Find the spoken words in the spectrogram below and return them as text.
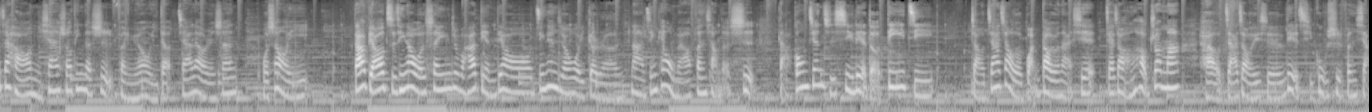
家好，你现在收听的是粉圆偶仪的加料人生，我是偶仪。大家不要只听到我的声音就把它点掉哦，今天只有我一个人。那今天我们要分享的是打工兼职系列的第一集，找家教的管道有哪些？家教很好赚吗？还有家教的一些猎奇故事分享。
